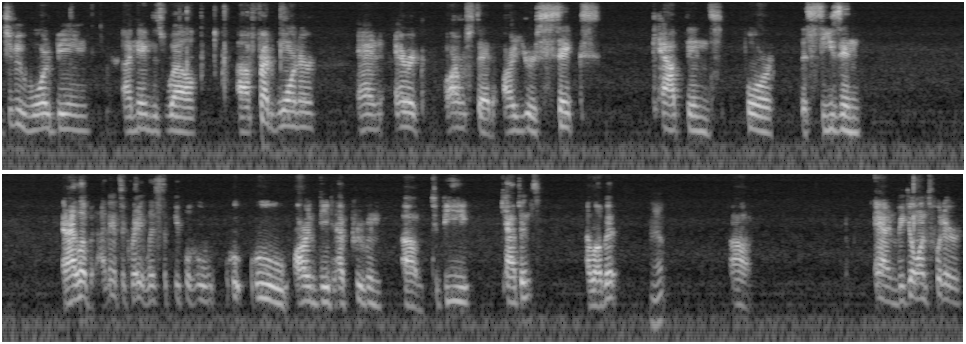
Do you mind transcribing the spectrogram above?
Jimmy Ward being uh, named as well, uh, Fred Warner, and Arik Armstead are your six captains for the season. And I love it. I think it's a great list of people who who, who are indeed have proven um, to be captains. I love it. Yep. Um, and we go on Twitter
